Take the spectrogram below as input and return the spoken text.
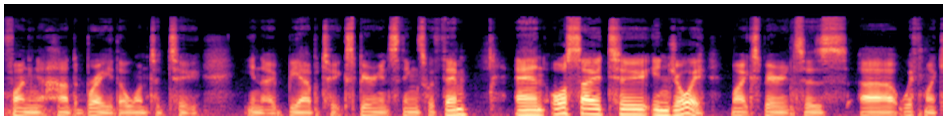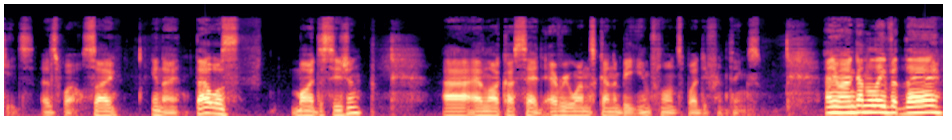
finding it hard to breathe. I wanted to, you know, be able to experience things with them and also to enjoy my experiences uh, with my kids as well. So, you know, that was my decision. Uh, and like I said, everyone's going to be influenced by different things. Anyway, I'm going to leave it there.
